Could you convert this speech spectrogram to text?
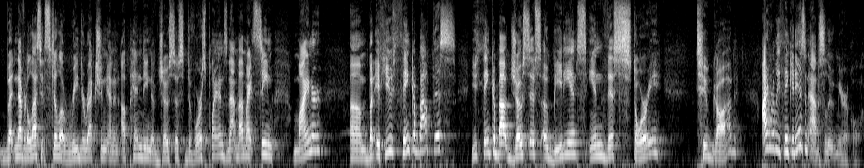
but nevertheless, it's still a redirection and an upending of Joseph's divorce plans. And that, that might seem minor, um, but if you think about this, you think about Joseph's obedience in this story to God, I really think it is an absolute miracle.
